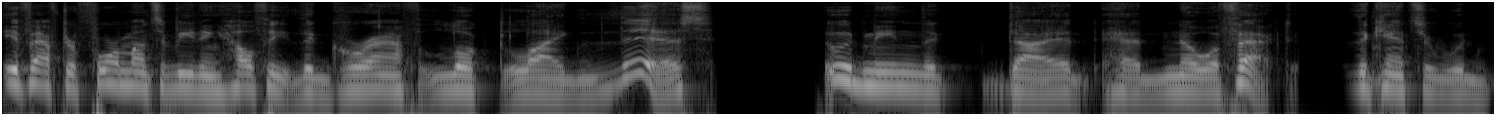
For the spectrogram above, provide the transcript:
if after four months of eating healthy the graph looked like this, it would mean the diet had no effect. The cancer would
